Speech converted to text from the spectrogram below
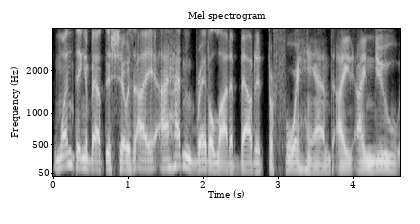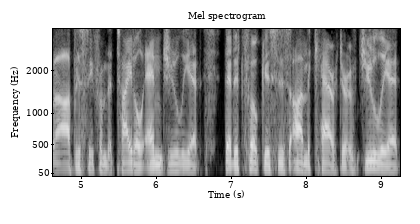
one thing about this show is I I hadn't read a lot about it beforehand. I I knew obviously from the title and Juliet that it focuses on the character of Juliet.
